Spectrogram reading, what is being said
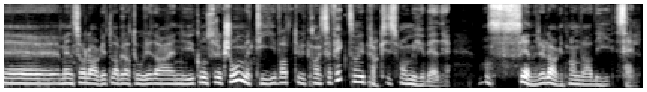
Eh, men så laget laboratoriet da en ny konstruksjon med 10 watt utgangseffekt, som i praksis var mye bedre. Og senere laget man da de selv.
